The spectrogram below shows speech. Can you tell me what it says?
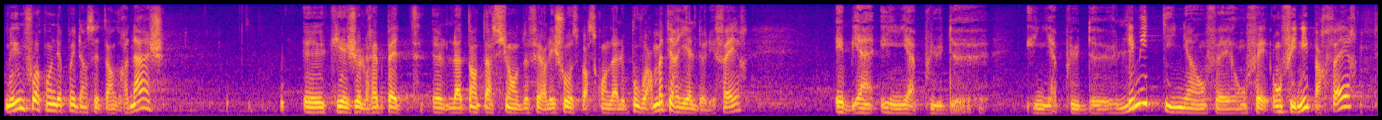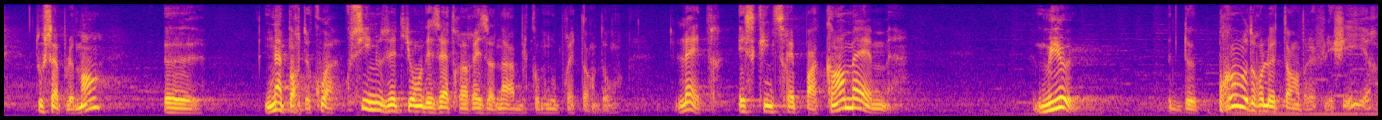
mais une fois qu'on est pris dans cet engrenage, euh, qui est, je le répète, euh, la tentation de faire les choses parce qu'on a le pouvoir matériel de les faire, eh bien, il n'y a plus de, il n'y a plus de limite. Il a, on, fait, on, fait, on finit par faire, tout simplement, euh, n'importe quoi. Si nous étions des êtres raisonnables, comme nous prétendons l'être, est-ce qu'il ne serait pas quand même mieux de prendre le temps de réfléchir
